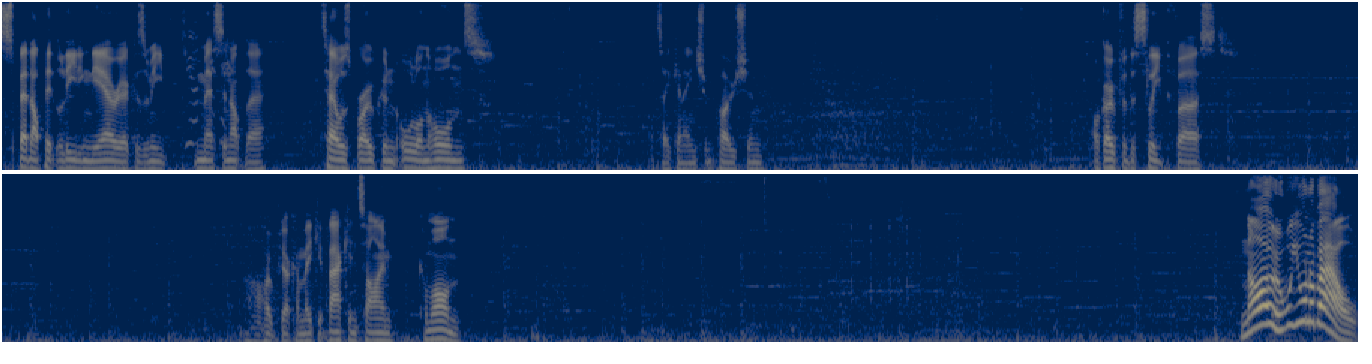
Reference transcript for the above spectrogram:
sped up it leading the area because of me messing up there. Tail's broken, all on the horns. I'll take an ancient potion. I'll go for the sleep first. Oh, hopefully I can make it back in time. Come on. No, what are you on about?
